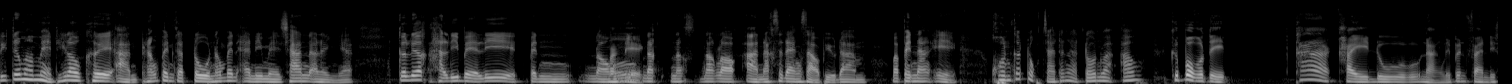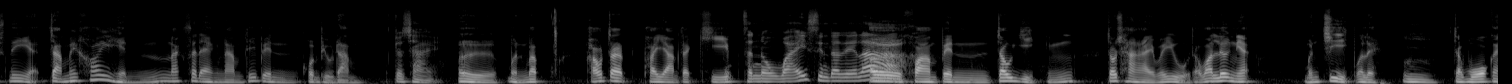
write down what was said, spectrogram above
Little Mermaid ที่เราเคยอ่านทั้งเป็นการ์ตูน ทั้งเป็นแอนิเมชันอะไรเงี้ย ก็เลือกฮัลลี เบลีย์เป็นน้องนักนักนักร้องอ่านักแสดงสาวผิวดำมาเป็นนางเอก คนก็ตกใจตั้งแต่ต้นว่า เอ้า คือปกติ ถ้าใครดูหนังหรือเป็นแฟนดิสนีย์อะจะไม่ค่อยเห็นนักแสดงนำที่เป็นคนผิวดำก็ใช่ เออ เหมือนแบบเขาจะพยายามจะ keep สโนไวท์ซินเดอเรลล่าเออความเป็นเจ้าหญิง เจ้าชายไว้อยู่ แต่ว่าเรื่องเนี้ยเหมือนฉีกมาเลย อือจะ woke ไง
